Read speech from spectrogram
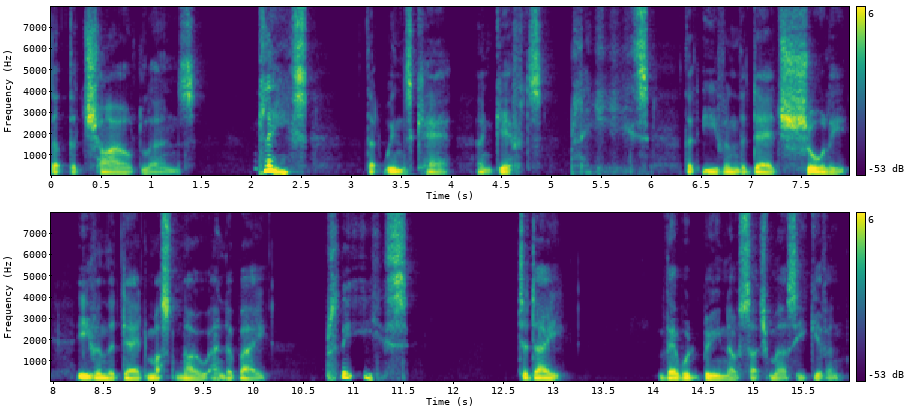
that the child learns. Please, that wins care and gifts. Please, that even the dead, surely, even the dead must know and obey. Please. Today, there would be no such mercy given.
